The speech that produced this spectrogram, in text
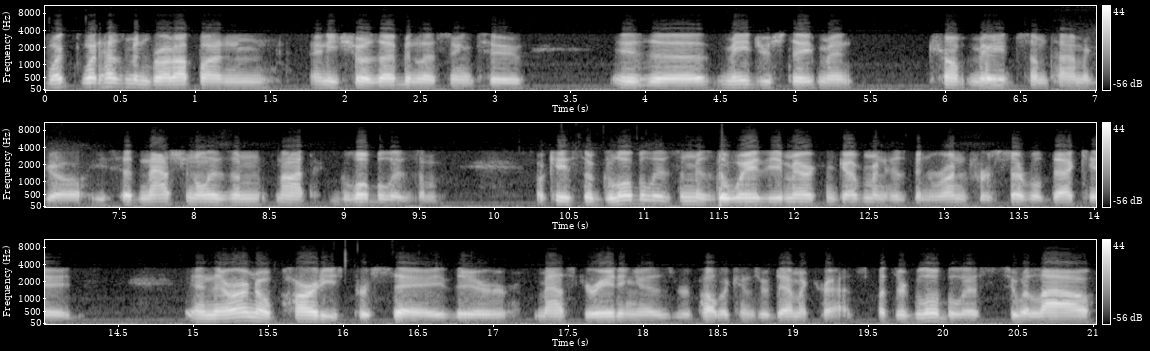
What what hasn't been brought up on any shows I've been listening to is a major statement Trump made some time ago. He said nationalism, not globalism. Okay, so globalism is the way the American government has been run for several decades. And there are no parties per se. They're masquerading as Republicans or Democrats, but they're globalists who allow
